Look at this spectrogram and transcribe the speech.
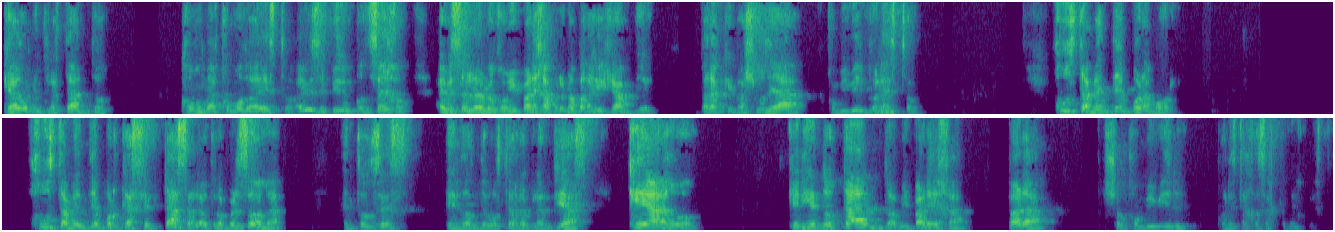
¿Qué hago mientras tanto? ¿Cómo me acomodo a esto? A veces pido un consejo, a veces le hablo con mi pareja, pero no para que cambie, para que me ayude a convivir con esto. Justamente por amor. Justamente porque aceptás a la otra persona, entonces es donde vos te replanteás, ¿qué hago queriendo tanto a mi pareja para yo convivir con estas cosas que me cuestan.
